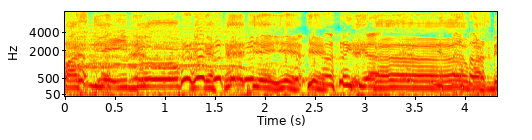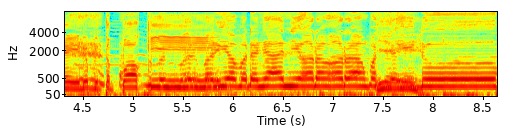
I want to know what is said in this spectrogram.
Pas dia hidup, iya iya iya. Iya. Eh, Pas dia hidup ditepokin. Dia pada nyanyi orang-orang pas Iya, dia iya. hidup,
